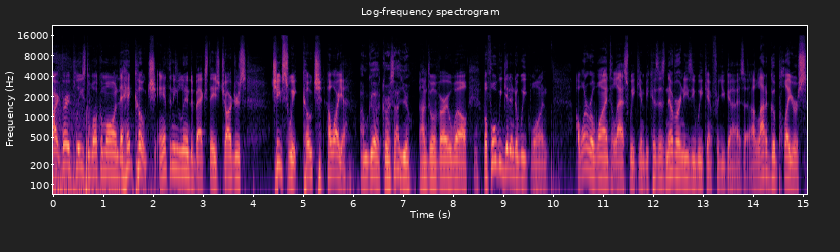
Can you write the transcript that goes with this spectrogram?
All right, very pleased to welcome on the head coach, Anthony Lynn, to Backstage Chargers. Chiefs Week, Coach, how are you? I'm good, Chris. How are you? I'm doing very well. Before we get into Week One, I want to rewind to last weekend because it's never an easy weekend for you guys. A lot of good players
